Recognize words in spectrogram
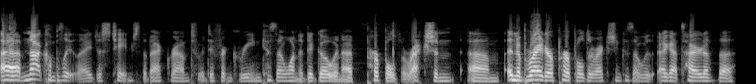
Um, not completely. I just changed the background to a different green because I wanted to go in a purple direction, um, in a brighter purple direction because I was I got tired of the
